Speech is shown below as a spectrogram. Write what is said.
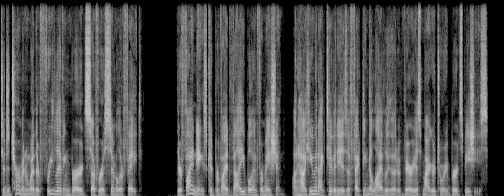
to determine whether free-living birds suffer a similar fate. Their findings could provide valuable information on how human activity is affecting the livelihood of various migratory bird species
